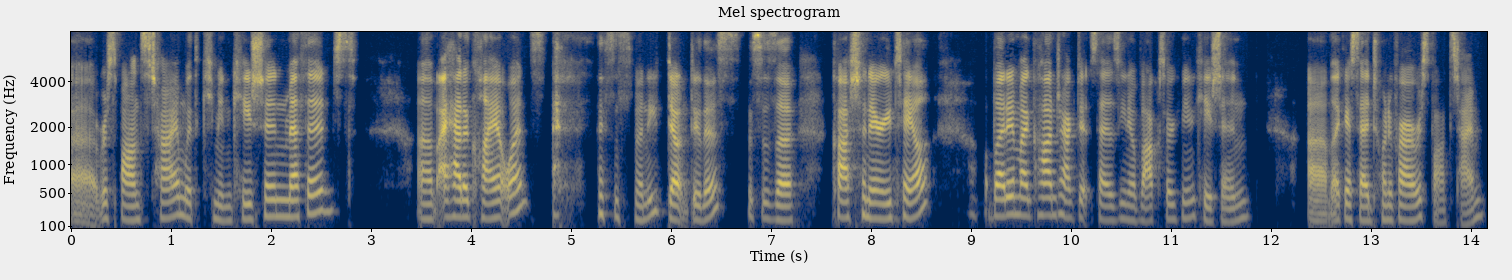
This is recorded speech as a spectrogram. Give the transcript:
uh, response time, with communication methods. Um, I had a client once. this is funny. Don't do this. This is a cautionary tale. But in my contract, it says, you know, Voxer communication. Uh, like I said, 24 hour response time.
